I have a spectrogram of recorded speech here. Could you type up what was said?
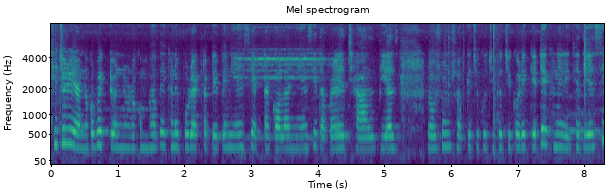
খিচুড়ি রান্না করব। একটু অন্যরকমভাবে এখানে পুরো একটা পেঁপে নিয়ে আসি, একটা কলা নিয়ে আসি, তারপরে ঝাল, পেঁয়াজ, রসুন সব কিছু কুচি কুচি করে কেটে এখানে রেখে দিয়েছি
